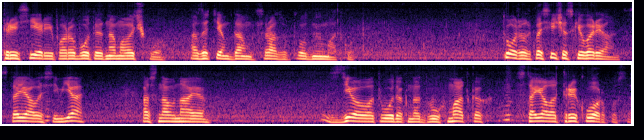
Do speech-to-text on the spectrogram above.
три серии поработает на молочко, а затем дам сразу плодную матку. Тоже классический вариант. Стояла семья основная, сделал отводок на двух матках, стояло три корпуса.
